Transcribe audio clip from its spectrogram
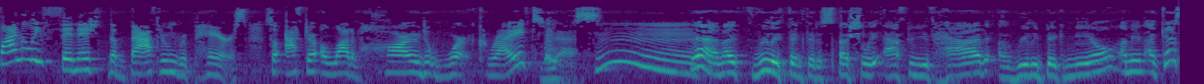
finally finished the bathroom repairs. So after a lot of hard work, right? Yes. Hmm. Yeah, and I really think that especially after you've had a really big meal, I mean, I guess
